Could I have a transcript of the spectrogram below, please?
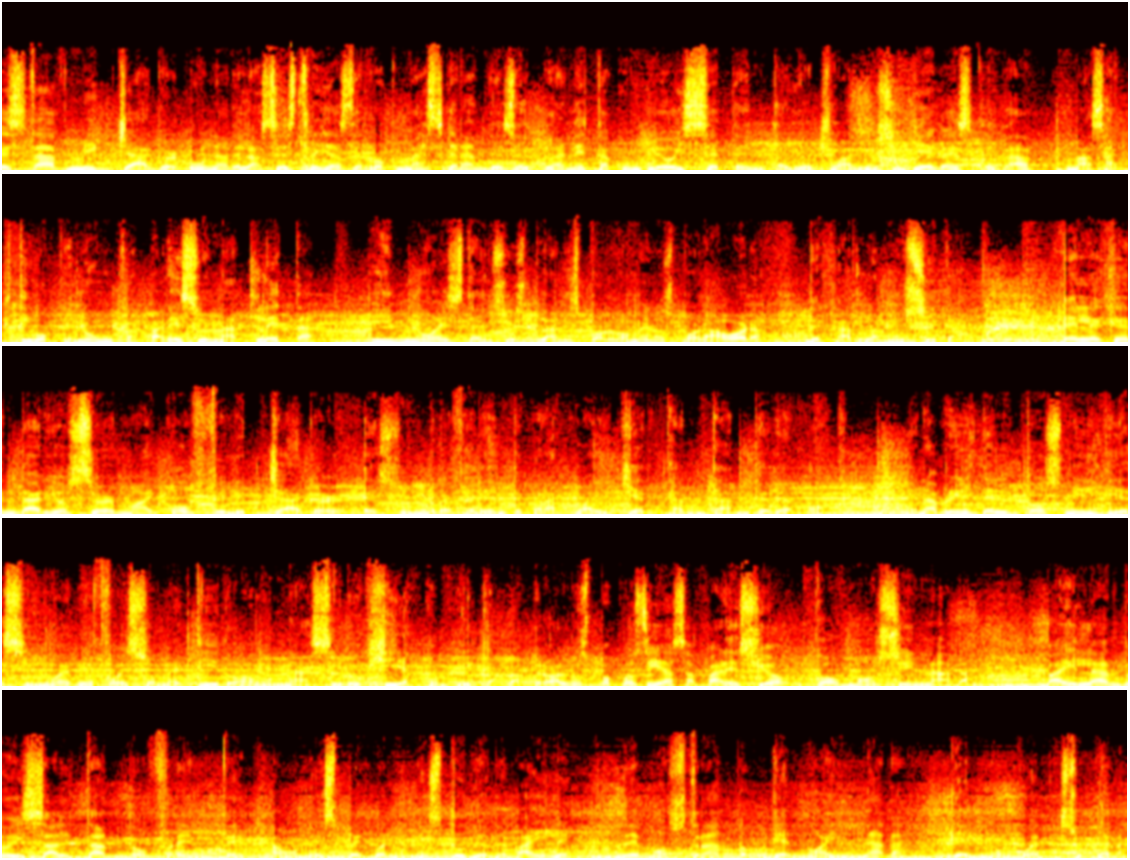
Majestad Mick Jagger, una de las estrellas de rock más grandes del planeta, cumple hoy 78 años y llega a esta edad más activo que nunca. Parece un atleta y no está en sus planes, por lo menos por ahora, dejar la música. El legendario Sir Michael Philip Jagger es un referente para cualquier cantante de rock. En abril del 2019 fue sometido a una cirugía complicada, pero a los pocos días apareció como si nada, bailando y saltando frente a un espejo en un estudio de baile, demostrando que no hay nada que él no puede superar.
